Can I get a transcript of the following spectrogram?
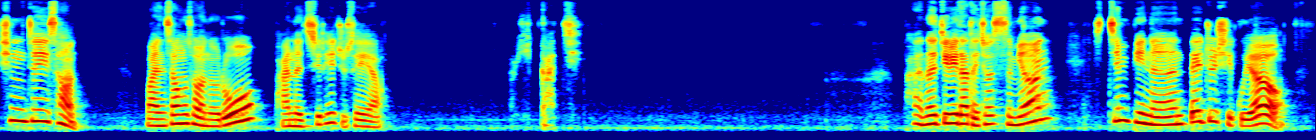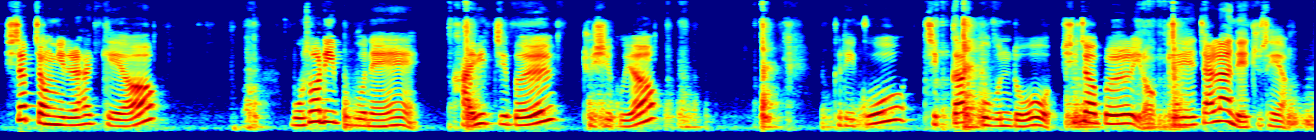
심지선, 완성선으로 바느질 해주세요. 여기까지. 바느질이 다 되셨으면 시침핀은 빼주시고요. 시접 정리를 할게요. 모서리 부분에 가위집을 주시고요. 그리고 직각 부분도 시접을 이렇게 잘라내주세요.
